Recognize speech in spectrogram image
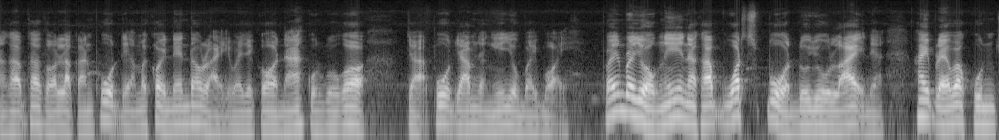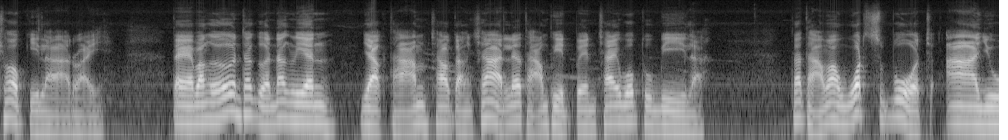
นะครับ ถ้าสอนหลักการพูดเนี่ยไม่ค่อยเน้นเท่าไหร่ไวยากรณ์นะ คุณครูก็จะพูดย้ำอย่างนี้อยู่บ่อยๆ เพราะฉะนั้นประโยคนี้นะครับ what sport do you like เนี่ยให้แปลว่าคุณชอบกีฬาอะไร แต่บังเอิญถ้าเกิดนักเรียนอยากถามชาวต่างชาติแล้วถามผิดเป็นใช้ verb to be ล่ะ ถ้าถามว่า what sport are you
